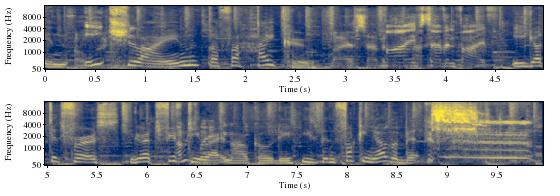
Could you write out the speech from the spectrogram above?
in oh, each line of a haiku? Five, seven, five, five. seven, five. He got it first. You're at 50 right now, Cody. He's been fucking up a bit.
